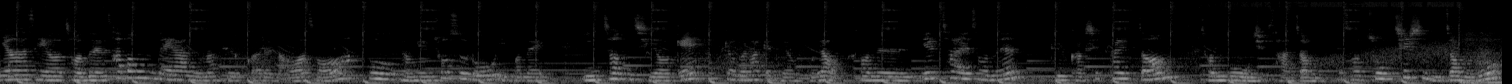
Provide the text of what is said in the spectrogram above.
안녕하세요. 저는 사범대학 음악교육과를 나와서 학부 병행 초수로 이번에 인천 지역에 합격을 하게 되었고요. 저는 1차에서는 교육학 18점, 전공 54점, 그래서 총 72점으로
